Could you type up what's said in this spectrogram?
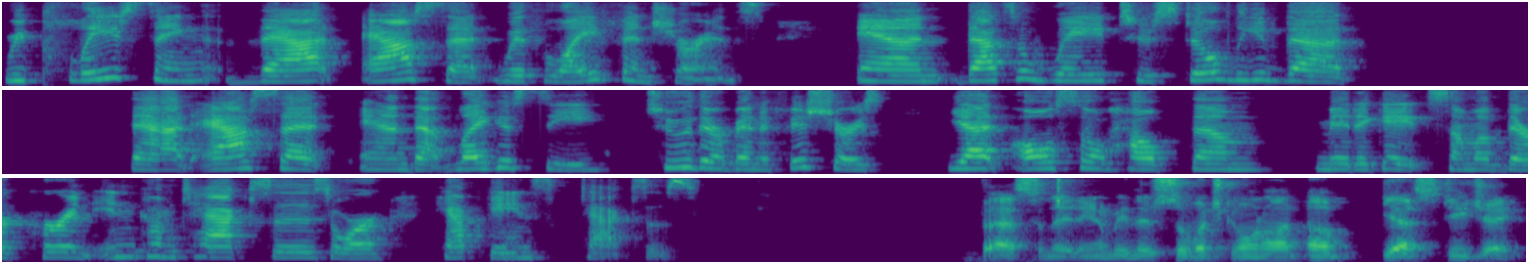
replacing that asset with life insurance. And that's a way to still leave that that asset and that legacy to their beneficiaries, yet also help them mitigate some of their current income taxes or cap gains taxes. Fascinating. I mean, there's so much going on. Um, yes, DJ.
